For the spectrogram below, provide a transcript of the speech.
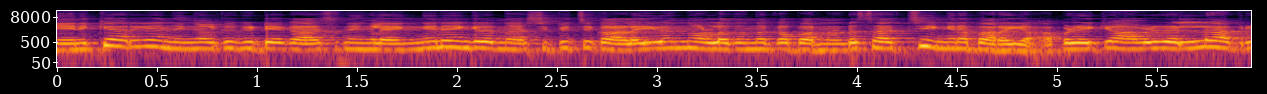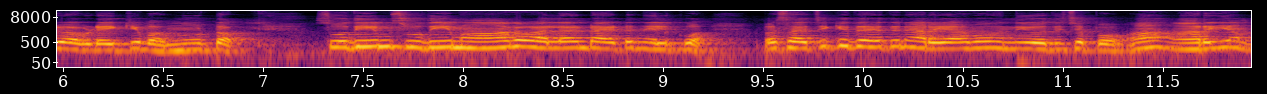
എനിക്കറിയാം നിങ്ങൾക്ക് കിട്ടിയ കാശ് നിങ്ങൾ എങ്ങനെയെങ്കിലും നശിപ്പിച്ച് കളയുമെന്നുള്ളതെന്നൊക്കെ പറഞ്ഞുകൊണ്ട് സച്ചി ഇങ്ങനെ പറയുക. അപ്പോഴേക്കും അവരെല്ലാവരും അവിടേക്ക് വന്നു കേട്ടോ. ശ്രുതിയും ശ്രുതിയും ആകെ വല്ലാണ്ടായിട്ട് നിൽക്കുക അപ്പോൾ സച്ചിക്ക് ഇദ്ദേഹത്തിന് അറിയാമോ എന്ന് ചോദിച്ചപ്പോൾ ആ അറിയാം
